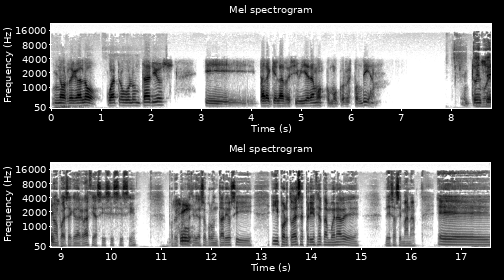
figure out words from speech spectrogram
nos regaló cuatro voluntarios y para que la recibiéramos como correspondía. Entonces, bueno, pues se queda gracias, sí, sí, sí, sí, por recibir a esos voluntarios y, y por toda esa experiencia tan buena de, de esa semana. Eh,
